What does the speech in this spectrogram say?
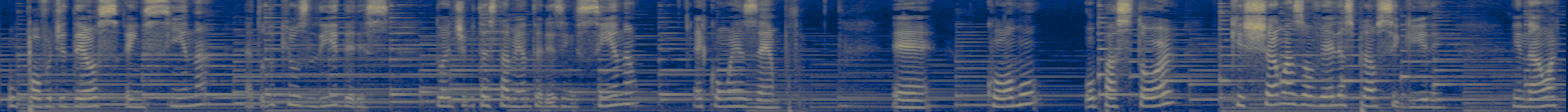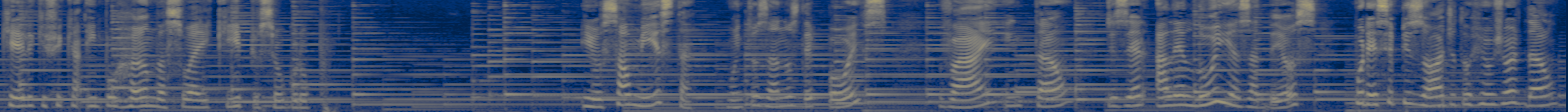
o povo de Deus ensina, é tudo que os líderes do Antigo Testamento eles ensinam é com exemplo. É como o pastor que chama as ovelhas para o seguirem e não aquele que fica empurrando a sua equipe, o seu grupo. E o salmista, muitos anos depois, vai então dizer aleluias a Deus por esse episódio do Rio Jordão,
